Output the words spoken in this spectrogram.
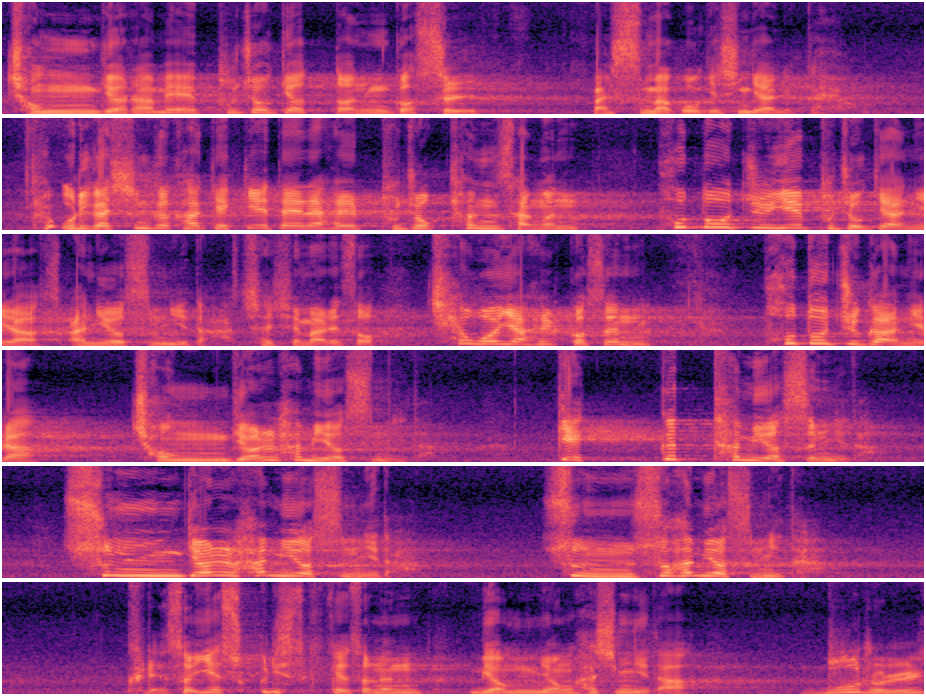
정결함의 부족이었던 것을 말씀하고 계신 게 아닐까요? 우리가 심각하게 깨달아야 할 부족 현상은 포도주의 부족이 아니라 아니었습니다. 다시 말해서 채워야 할 것은 포도주가 아니라 정결함이었습니다. 깨끗함이었습니다. 순결함이었습니다. 순수함이었습니다. 그래서 예수 그리스도께서는 명령하십니다. 물을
